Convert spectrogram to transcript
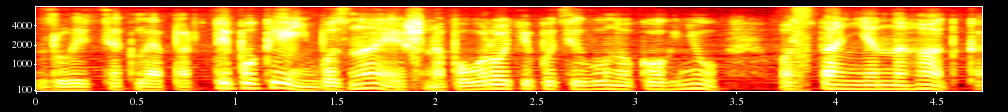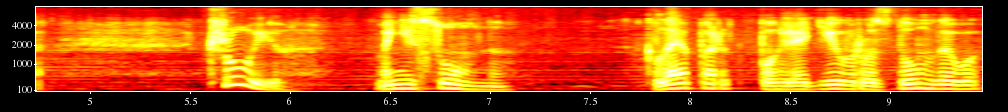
злиться клепар, ти покинь, бо знаєш, на повороті поцілунок огню остання нагадка. Чую, мені сумно. Клепард поглядів роздумливо,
